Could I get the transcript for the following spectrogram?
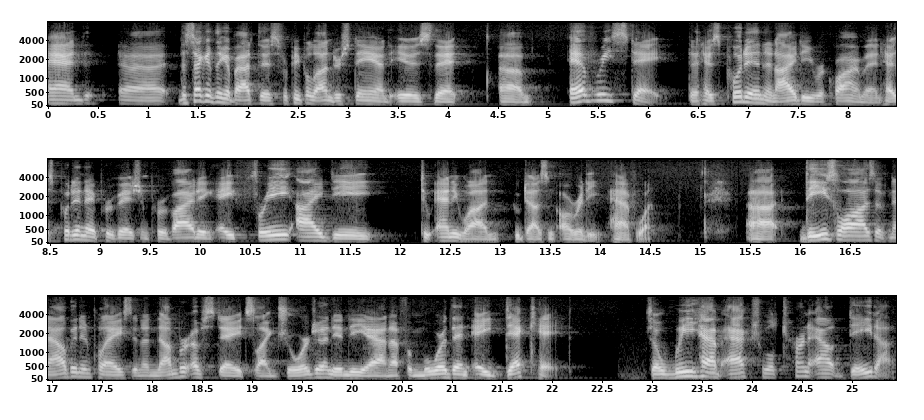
and uh, the second thing about this for people to understand is that um, every state that has put in an id requirement has put in a provision providing a free id to anyone who doesn't already have one uh, these laws have now been in place in a number of states like Georgia and Indiana for more than a decade. So we have actual turnout data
